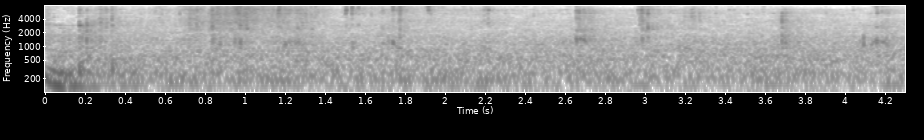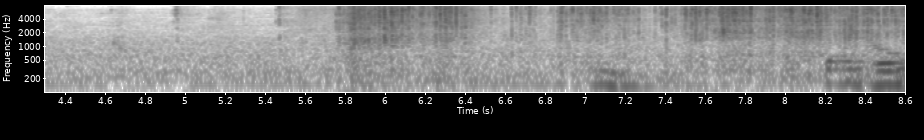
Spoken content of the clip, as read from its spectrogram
อืม เป็นถุง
